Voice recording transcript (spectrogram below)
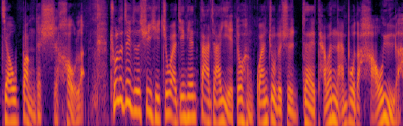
交棒的时候了。除了这次的讯息之外，今天大家也都很关注的是，在台湾南部的豪雨啊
